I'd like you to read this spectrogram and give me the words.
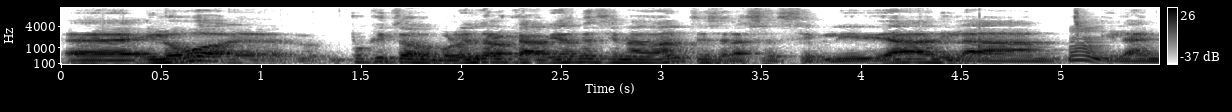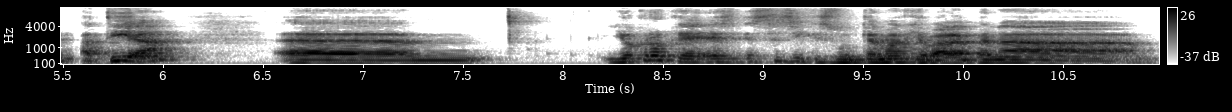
Eh, y luego, eh, un poquito volviendo a lo que habías mencionado antes de la sensibilidad y la, mm. y la empatía, yo creo que ese sí que es un tema que vale la pena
